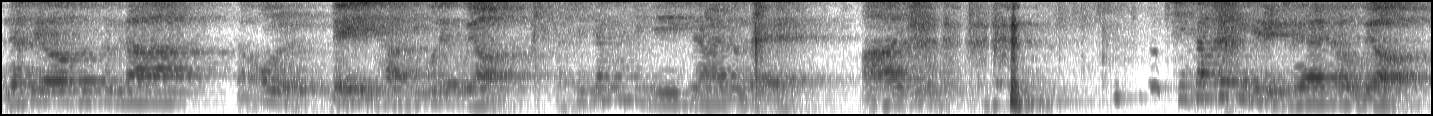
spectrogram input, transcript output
안녕하세요. 버스커입니다. 자, 오늘 레이 차 입고됐고요. 자, 신차 패키지 진행할 건데, 아, 이거. 신차 패키지를 진행할 거고요.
